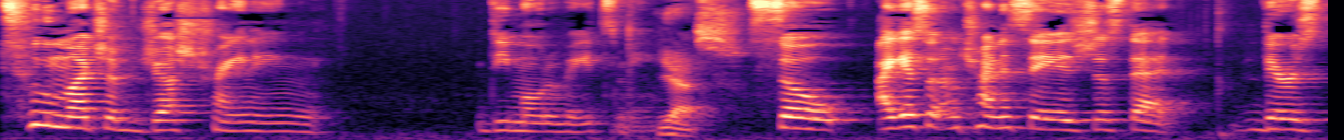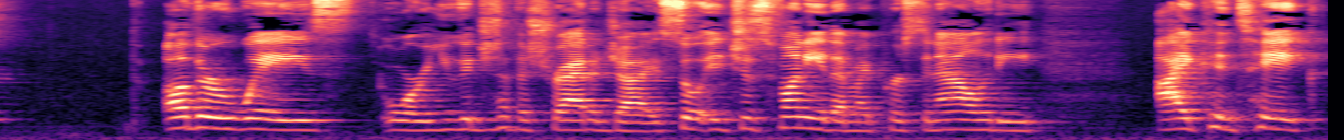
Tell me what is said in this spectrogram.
too much of just training demotivates me. Yes. So I guess what I'm trying to say is just that there's other ways, or you could just have to strategize. So it's just funny that my personality, I can take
